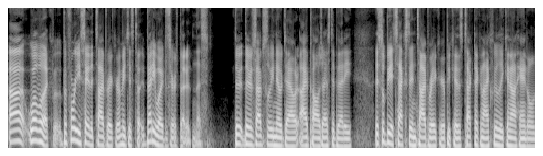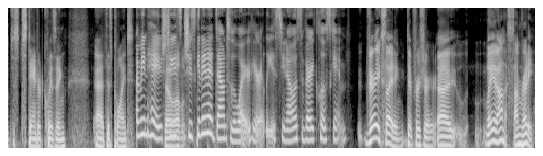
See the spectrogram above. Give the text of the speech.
Uh, well, look. Before you say the tiebreaker, let me just tell you, Betty White deserves better than this. There, there's absolutely no doubt. I apologize to Betty. This will be a text-in tiebreaker because Tactic and I clearly cannot handle just standard quizzing at this point. I mean, hey, So, she's uh, she's getting it down to the wire here. At least you know it's a very close game. Very exciting, for sure. Uh, lay it on us. I'm ready.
